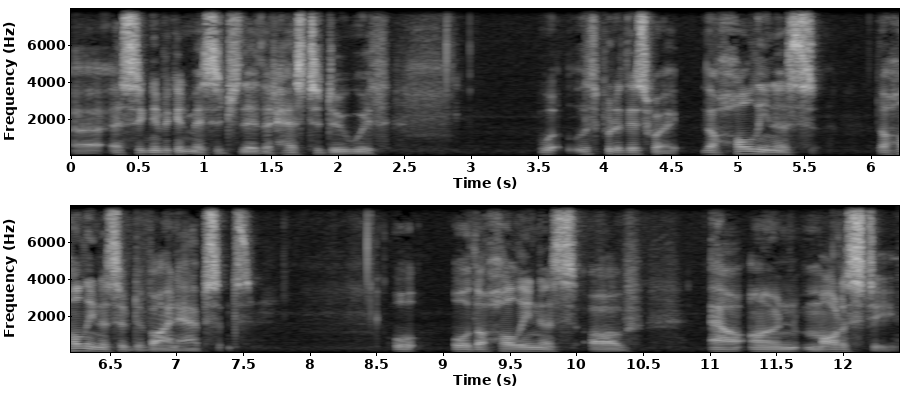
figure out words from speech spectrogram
a, a significant message there that has to do with, well, let's put it this way: the holiness, the holiness of divine absence, or the holiness of our own modesty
